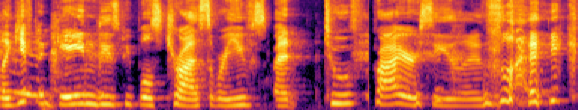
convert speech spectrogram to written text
Like you have to gain these people's trust where you've spent two prior seasons like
